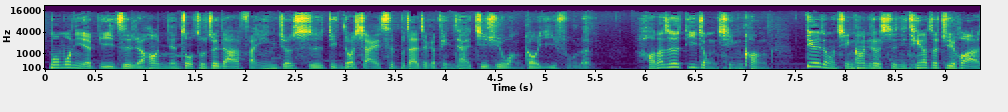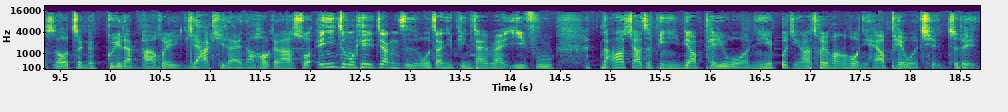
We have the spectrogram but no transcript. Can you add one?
摸摸你的鼻子，然后你能做出最大的反应就是，顶多下一次不在这个平台继续网购衣服了。好，那这是第一种情况。第二种情况就是，你听到这句话的时候，整个鬼胆趴会压起来，然后跟他说：“哎，你怎么可以这样子？我在你平台买衣服，拿到瑕疵品一定要赔我，你不仅要退换货，你还要赔我钱之类的。”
